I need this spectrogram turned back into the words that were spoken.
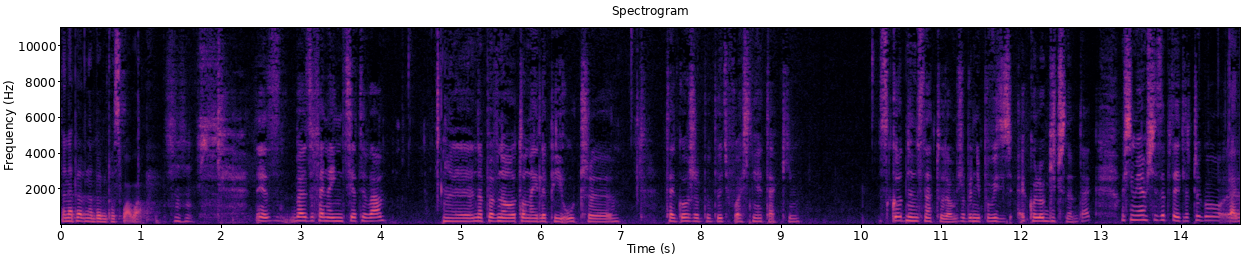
to na pewno bym posłała. Jest bardzo fajna inicjatywa. Na pewno to najlepiej uczy tego, żeby być właśnie takim zgodnym z naturą, żeby nie powiedzieć ekologicznym, tak? Właśnie miałam się zapytać, dlaczego e, tak.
